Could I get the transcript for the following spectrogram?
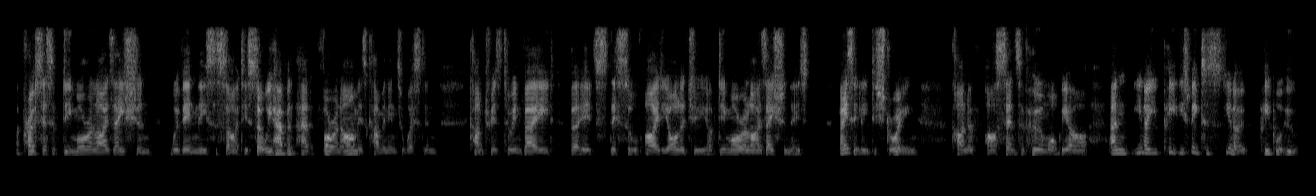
a process of demoralization within these societies. So we haven't had foreign armies coming into Western countries to invade, but it's this sort of ideology of demoralization that is basically destroying kind of our sense of who and what we are. And you know you you speak to you know people who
